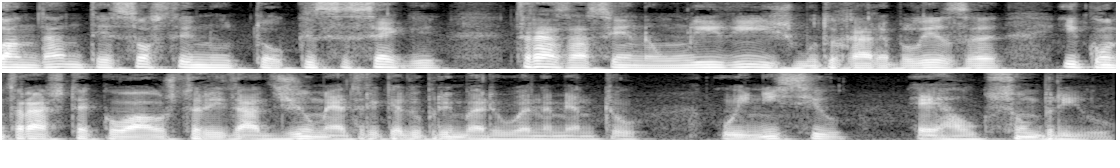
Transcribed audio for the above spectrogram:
O andante sostenuto que se segue traz à cena um lirismo de rara beleza e contrasta com a austeridade geométrica do primeiro andamento. O início é algo sombrio.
